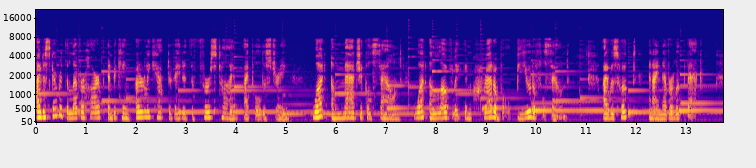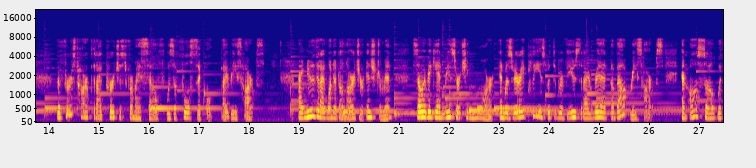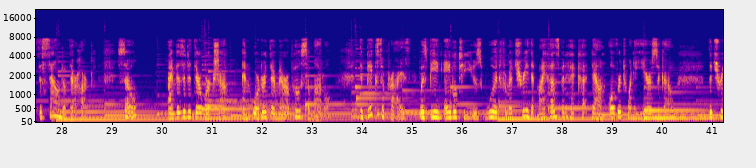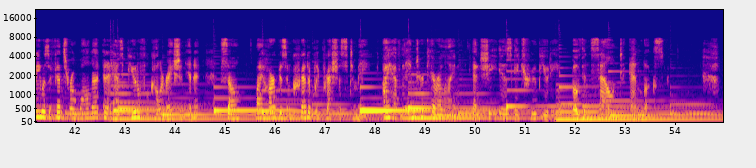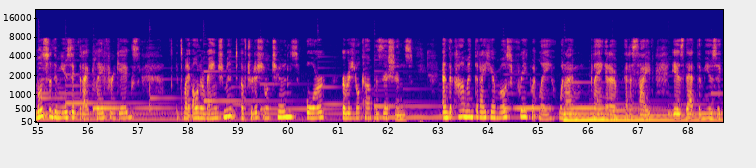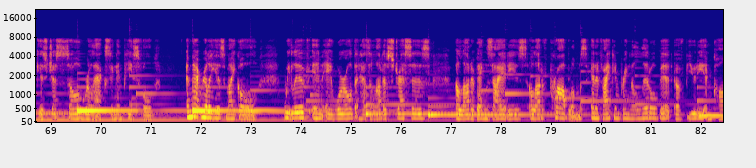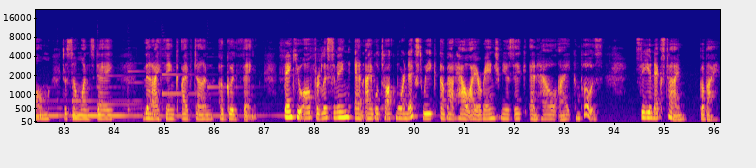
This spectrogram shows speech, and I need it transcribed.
I discovered the lever harp and became utterly captivated the first time I pulled a string. What a magical sound! What a lovely, incredible, beautiful sound! I was hooked and I never looked back. The first harp that I purchased for myself was a Fullsicle by Rees Harps. I knew that I wanted a larger instrument, so I began researching more and was very pleased with the reviews that I read about Rees harps and also with the sound of their harp. So I visited their workshop and ordered their Mariposa model. The big surprise was being able to use wood from a tree that my husband had cut down over 20 years ago. The tree was a fence row walnut and it has beautiful coloration in it, so my harp is incredibly precious to me. I have named her Caroline, and she is a true beauty, both in sound and looks. Most of the music that I play for gigs, it's my own arrangement of traditional tunes or original compositions. And the comment that I hear most frequently when I'm playing at a, at a site is that the music is just so relaxing and peaceful. And that really is my goal. We live in a world that has a lot of stresses, a lot of anxieties, a lot of problems. And if I can bring a little bit of beauty and calm to someone's day, then I think I've done a good thing. Thank you all for listening, and I will talk more next week about how I arrange music and how I compose. See you next time. Bye bye.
